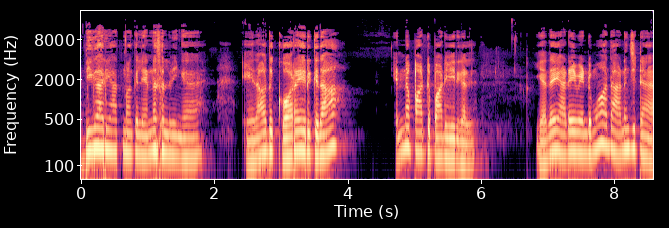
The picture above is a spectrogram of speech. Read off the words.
அதிகாரி ஆத்மாக்கள் என்ன சொல்வீங்க? ஏதாவது குறை இருக்குதா? என்ன பாட்டு பாடுவீர்கள்? எதை அடைய வேண்டுமோ அதை அடைஞ்சிட்டேன்.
